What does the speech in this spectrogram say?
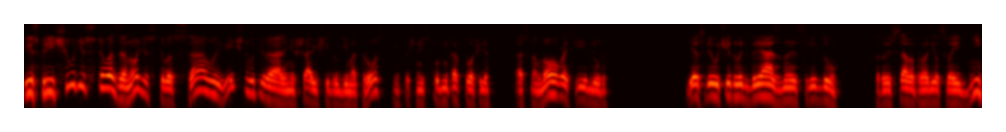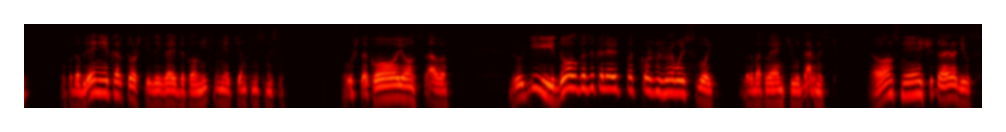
Из причудистого, занозистого савы вечно выпирали мешающие другим отростки, точно из клубни картофеля, основного в России блюда. Если учитывать грязную среду, в которой Сава проводил свои дни, уподобление картошки заиграет дополнительными оттенками смысла. Уж такой он, Сава. Другие долго закаляют подкожно-жировой слой, вырабатывая антиударность, он с ней, считай, родился.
